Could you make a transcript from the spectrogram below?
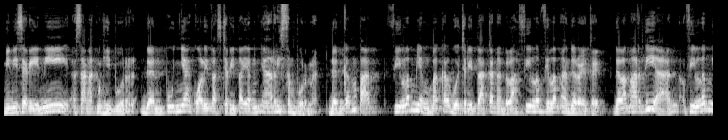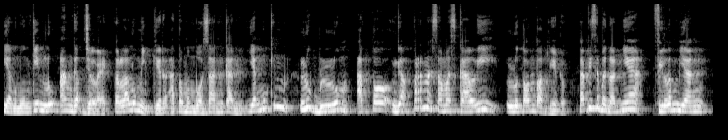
Miniseri ini sangat menghibur dan punya kualitas cerita yang nyaris sempurna. Dan keempat, film yang bakal gue ceritakan adalah film-film underrated. Dalam artian, film yang mungkin lu anggap jelek, terlalu mikir atau membosankan, yang mungkin lu belum atau nggak pernah sama sekali lu tonton gitu. Tapi sebenarnya film yang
